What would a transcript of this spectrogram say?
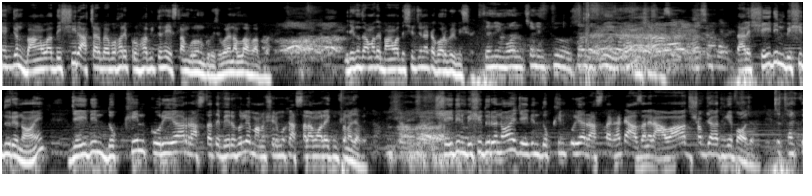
একজন বাংলাদেশির আচার ব্যবহারে প্রভাবিত হয়ে ইসলাম গ্রহণ করেছে। বলেন আল্লাহ আকবর। এটা কিন্তু আমাদের বাংলাদেশের জন্য একটা গর্বের বিষয়। তাহলে সেই দিন বেশি দূরে নয়, যেই দিন দক্ষিণ কোরিয়ার রাস্তাতে বের হলে মানুষের মুখে আসসালামু আলাইকুম শোনা যাবে। সেই দিন বেশি দূরে নয়, যেই দিন দক্ষিণ কোরিয়ার রাস্তাঘাটে আজানের আওয়াজ সব জায়গা থেকে পাওয়া যাবে। 버스 탈 때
